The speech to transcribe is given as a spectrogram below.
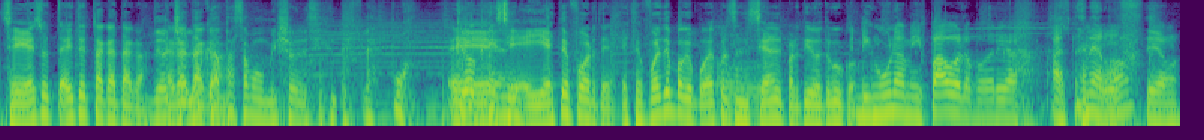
Sí, eso este es taca taca. De taca, 8 taca. lucas pasamos. Creo Eh, que sí, y este es fuerte. Este es fuerte porque podés presenciar el partido de truco. Ninguno de mis pagos lo podría tener, ¿no? Digamos.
